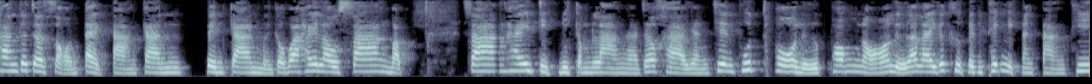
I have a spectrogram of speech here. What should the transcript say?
ท่านก็จะสอนแตกต่างกันเป็นการเหมือนกับว่าให้เราสร้างแบบสร้างให้จิตมีกำลังอะเจ้าค่ะ อย่างเช่นพุทโธหรือพองหนอหรืออะไรก็คือเป็นเทคนิคต่างๆ ที่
